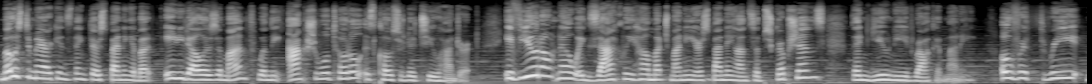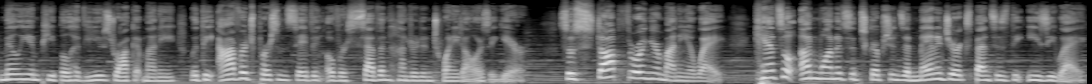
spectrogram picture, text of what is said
Most Americans think they're spending about $80 a month when the actual total is closer to 200. If you don't know exactly how much money you're spending on subscriptions, then you need Rocket Money. Over 3 million people have used Rocket Money, with the average person saving over $720 a year. So stop throwing your money away. Cancel unwanted subscriptions and manage your expenses the easy way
